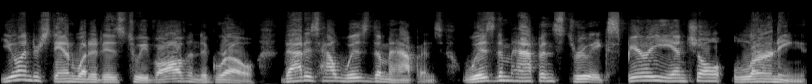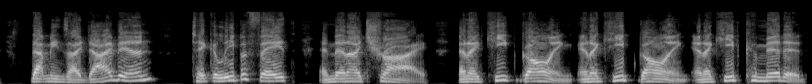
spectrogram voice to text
you understand what it is to evolve and to grow. That is how wisdom happens. Wisdom happens through experiential learning. That means I dive in, take a leap of faith, and then I try and I keep going and I keep going and I keep committed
